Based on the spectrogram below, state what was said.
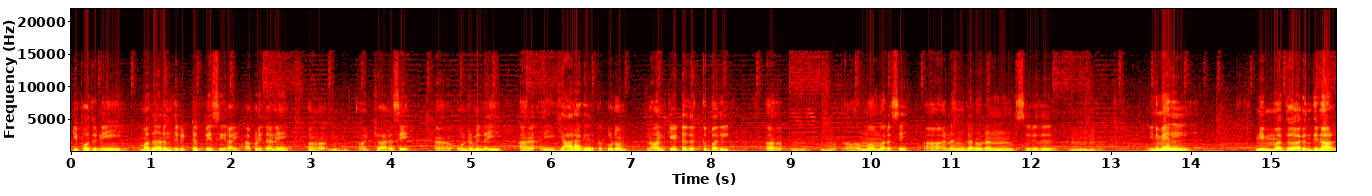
இப்போது நீ மது அருந்துவிட்டு பேசுகிறாய். அப்படித்தானே? ஐயோ அரசே ஆ, ஒன்றுமில்லை. யாராக இருக்கக்கூடும்? நான் கேட்டதற்கு பதில். ஆ, ம், ஆமாம் அரசே அனங்கனுடன் சிறிது ம், இனிமேல் நீ மது அருந்தினால்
